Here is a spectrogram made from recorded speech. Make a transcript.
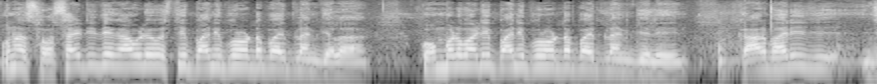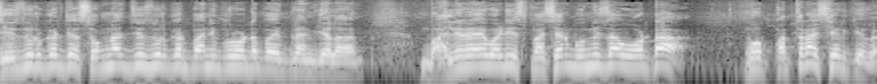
पुन्हा सोसायटी ते गावडे वस्ती पाणीपुरवठा पाईपलाईन केला. कोंबडवाडी पाणीपुरवठा पाईपलाईन केले. कारभारी जे- जेजूरकर ते सोमनाथ जेजूरकर पाणीपुरवठा पाईपलाईन केला. भालेरायवाडी स्मशानभूमीचा ओटा व पत्रा शेड केलं.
